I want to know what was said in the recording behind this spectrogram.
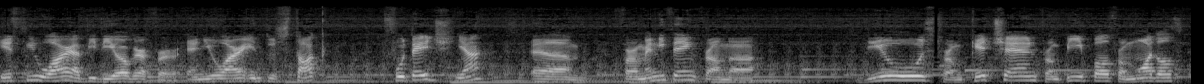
if you are a videographer and you are into stock footage, yeah, um, from anything, from uh, views, from kitchen, from people, from models,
